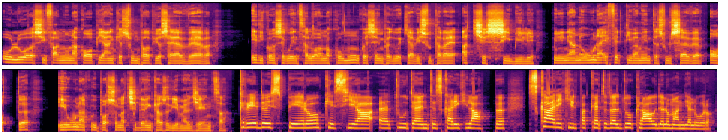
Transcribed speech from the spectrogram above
o loro si fanno una copia anche su un proprio server e di conseguenza loro hanno comunque sempre due chiavi su tre accessibili? Quindi ne hanno una effettivamente sul server hot e una a cui possono accedere in caso di emergenza. Credo e spero che sia eh, tu utente scarichi l'app, scarichi il pacchetto dal tuo cloud e lo mandi a loro.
